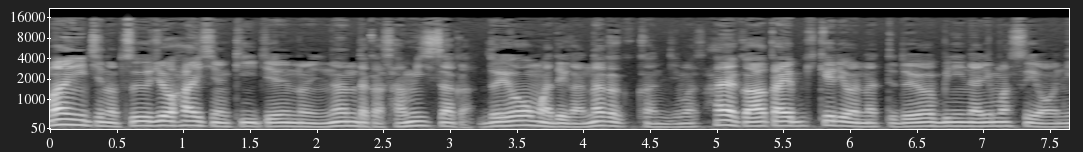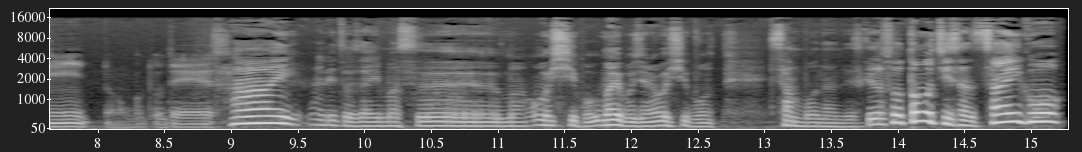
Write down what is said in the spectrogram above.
毎日の通常配信を聞いているのになんだか寂しさが土曜までが長く感じます。早くアーカイブ聞けるようになって土曜日になりますようにことです。はいありがとうございます。まあ美味しい棒うまい棒じゃない美味しい棒3本なんですけどそうともちんさん最後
